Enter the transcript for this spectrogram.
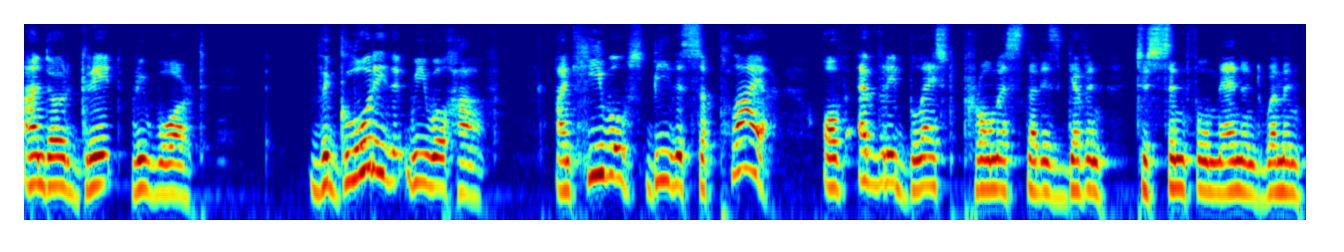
and our great reward. The glory that we will have, and He will be the supplier of every blessed promise that is given to sinful men and women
